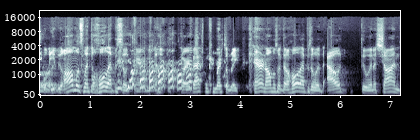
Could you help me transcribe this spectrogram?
You, you almost went the whole episode, Keren. Sorry, back from commercial break. Keren almost went the whole episode without doing a Sean,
